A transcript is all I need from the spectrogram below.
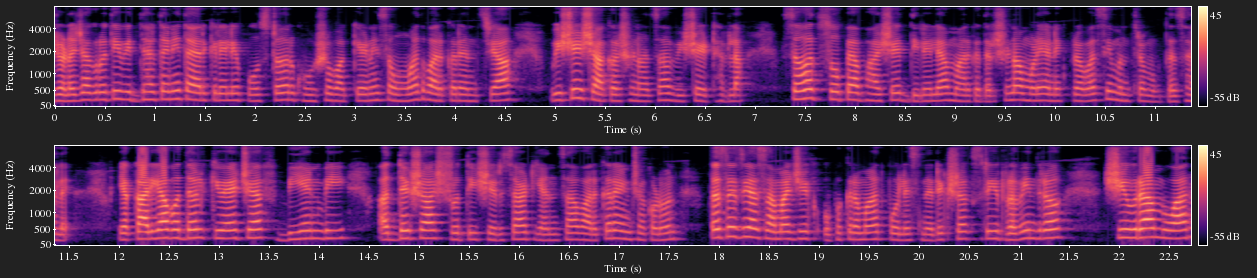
जनजागृती विद्यार्थ्यांनी तयार केलेले पोस्टर घोषवाक्य आणि संवाद वारकऱ्यांच्या विशेष आकर्षणाचा विषय ठरला. सहज सोप्या भाषेत दिलेल्या मार्गदर्शनामुळे अनेक प्रवासी मंत्रमुग्ध झाले. या कार्याबद्दल Q H F B N B अध्यक्षा श्रुती शिरसाट यांचा वारकऱ्यांच्याकडून तसेच या सामाजिक उपक्रमात पोलीस निरीक्षक श्री रवींद्र शिवरामवार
